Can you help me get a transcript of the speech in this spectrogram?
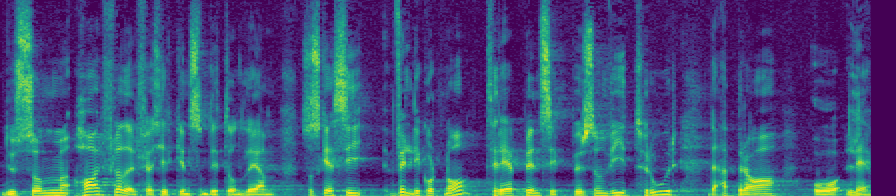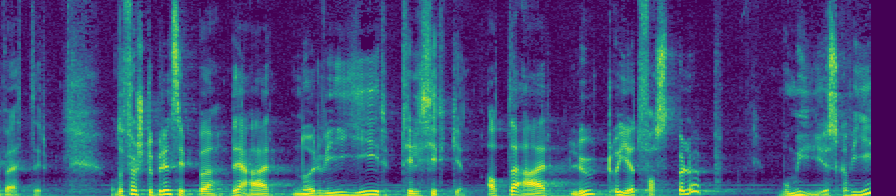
Du som har Fladelfia-kirken som ditt åndelige hjem, så skal jeg si veldig kort nå tre prinsipper som vi tror det er bra å leve etter. Og Det første prinsippet det er når vi gir til kirken, at det er lurt å gi et fast beløp. Hvor mye skal vi gi?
